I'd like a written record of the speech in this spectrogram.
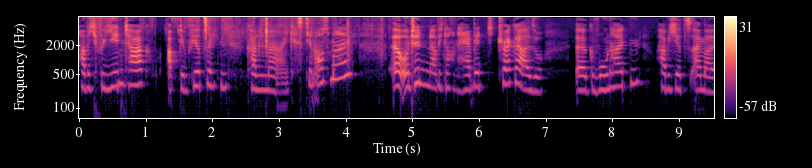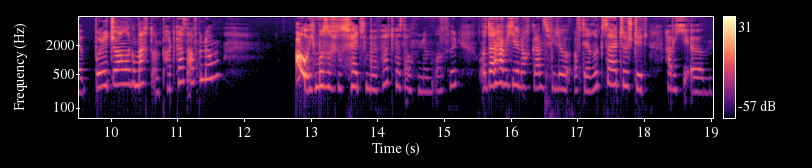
Habe ich für jeden Tag ab dem 14. kann man ein Kästchen ausmalen. Äh, und hinten habe ich noch einen Habit Tracker, also äh, Gewohnheiten. Habe ich jetzt einmal Bullet Journal gemacht und Podcast aufgenommen. Oh, ich muss noch das Fältchen bei Podcast aufgenommen ausfüllen. Und dann habe ich hier noch ganz viele auf der Rückseite steht, habe ich ähm,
